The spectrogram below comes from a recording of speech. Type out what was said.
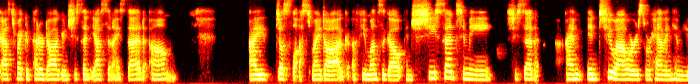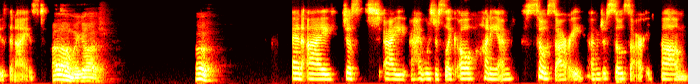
asked if I could pet her dog, and she said yes. And I said, um, I just lost my dog a few months ago. And she said to me, she said, I'm in two hours, we're having him euthanized. Oh my gosh. Oh. And I just, I, I was just like, oh, honey, I'm so sorry. I'm just so sorry. Um,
